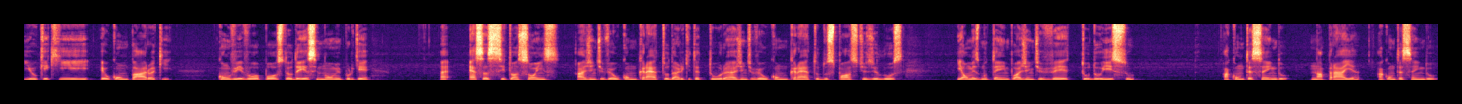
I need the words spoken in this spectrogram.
E o que que eu comparo aqui? Convivo oposto, eu dei esse nome porque essas situações a gente vê o concreto da arquitetura, a gente vê o concreto dos postes de luz e ao mesmo tempo a gente vê tudo isso acontecendo na praia, acontecendo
